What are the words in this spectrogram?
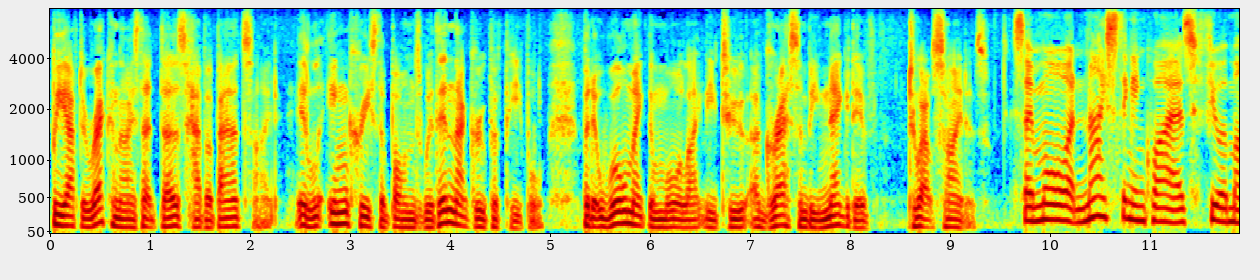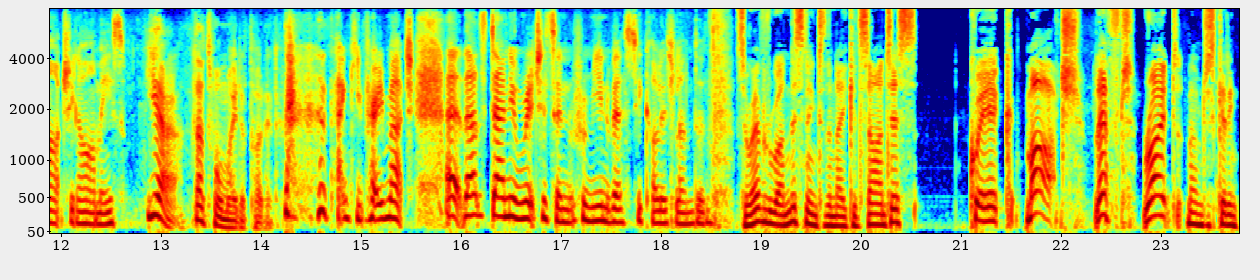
But you have to recognize that does have a bad side. It'll increase the bonds within that group of people, but it will make them more likely to aggress and be negative to outsiders. So more nice singing choirs, fewer marching armies. Yeah, that's one way to put it. Thank you very much. Uh, that's Daniel Richardson from University College London. So, everyone listening to The Naked Scientists, quick march! Left, right. No, I'm just kidding.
